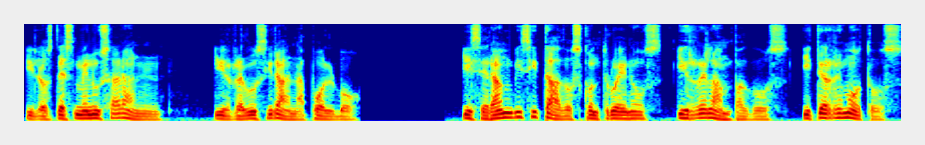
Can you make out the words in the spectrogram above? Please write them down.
y los desmenuzarán, y reducirán a polvo. Y serán visitados con truenos, y relámpagos, y terremotos,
